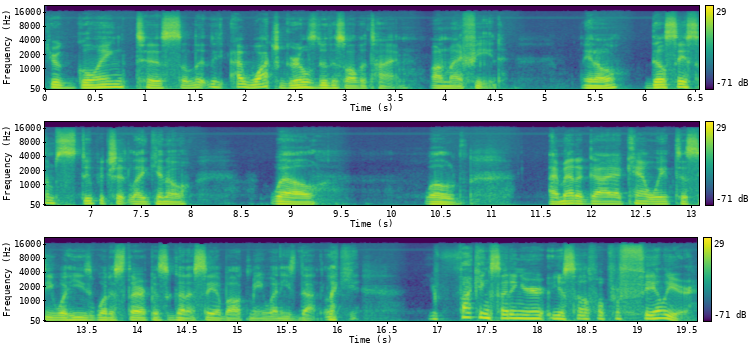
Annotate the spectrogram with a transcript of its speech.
you're going to solidify. I watch girls do this all the time on my feed. You know, they'll say some stupid shit like, you know, well, well, I met a guy. I can't wait to see what he's what his therapist is gonna say about me when he's done. Like, you're fucking setting your yourself up for failure.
